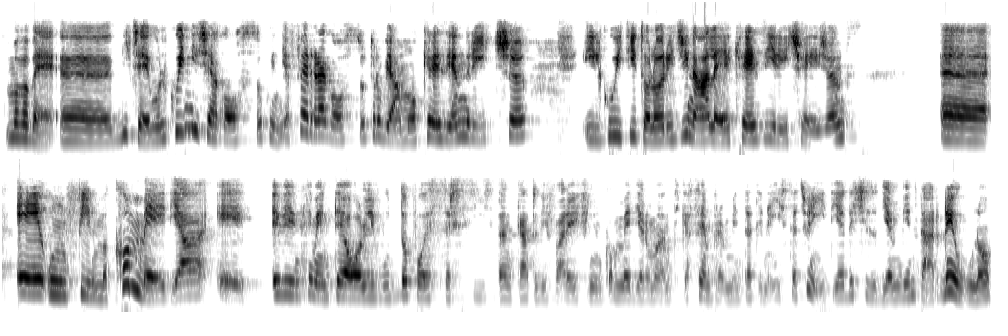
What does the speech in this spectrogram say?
ma vabbè, eh, dicevo il 15 agosto, quindi a Ferragosto troviamo Crazy and Rich, il cui titolo originale è Crazy Rich Asians, eh, è un film commedia e evidentemente Hollywood, dopo essersi stancato di fare film commedia romantica sempre ambientati negli Stati Uniti, ha deciso di ambientarne uno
